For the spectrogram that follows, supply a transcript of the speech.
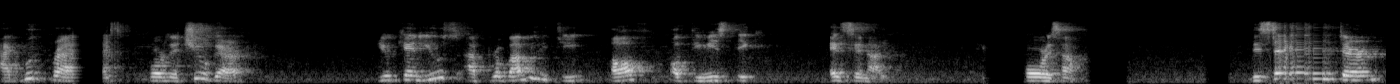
a good price for the sugar, you can use a probability of optimistic scenario. For example, the second term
